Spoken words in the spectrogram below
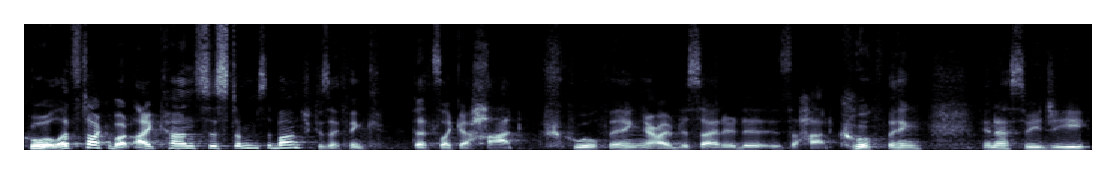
Cool, let's talk about icon systems a bunch because I think that's like a hot, cool thing, or I've decided it is a hot, cool thing in SVG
